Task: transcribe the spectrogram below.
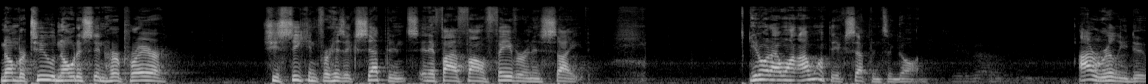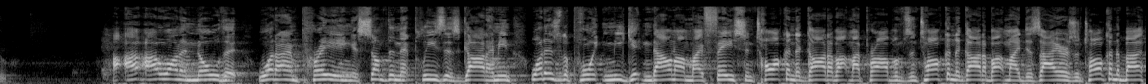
Number two, notice in her prayer, she's seeking for his acceptance, and if I've found favor in his sight. You know what I want? I want the acceptance of God. I really do. I, I want to know that what I'm praying is something that pleases God. I mean, what is the point in me getting down on my face and talking to God about my problems and talking to God about my desires and talking about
